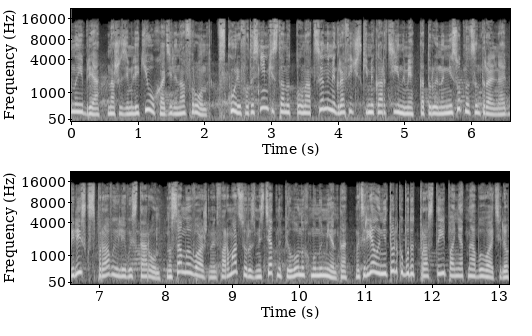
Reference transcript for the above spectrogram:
ноября наши земляки уходили на фронт. Вскоре фотоснимки станут полноценными графическими картинами, которые нанесут на центральный обелиск с правой и левой сторон. Но самую важную информацию разместят на пилонах монумента. Материалы не только будут простые и понятны обывателю.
